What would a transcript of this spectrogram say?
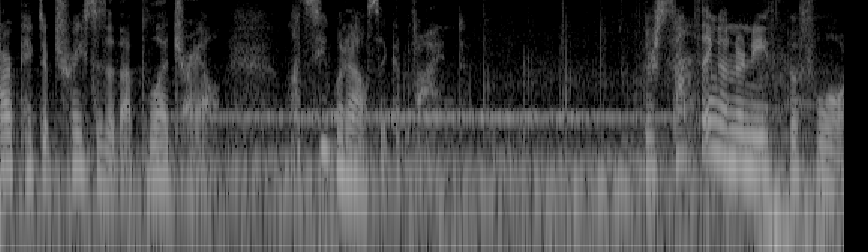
AR picked up traces of that blood trail. Let's see what else it can find. There's something underneath the floor.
